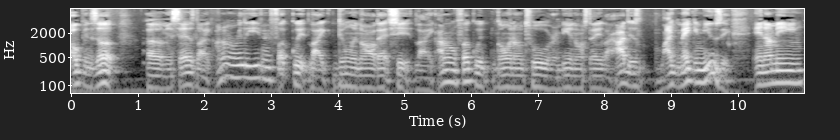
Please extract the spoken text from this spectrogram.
opens up um, and says like I don't really even fuck with like doing all that shit. Like I don't fuck with going on tour and being on stage. Like I just like making music. And I mean,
